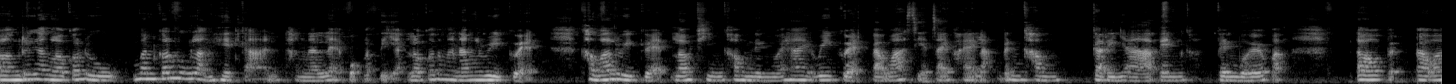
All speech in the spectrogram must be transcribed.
บางเรื่องเราก็รู้มันก็รู้หลังเหตุการณ์ทั้งนั้นแหละปกติเราก็จะมานั่ง regret คำว่า regret เราทิ้งคำหนึ่งไว้ให้ regret แปลว่าเสียใจภายหลังเป็นคำ กริยาเป็นเป็น verb อะเราแปลว่า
